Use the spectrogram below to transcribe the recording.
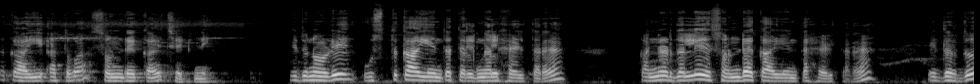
ಉಸ್ತಕಾಯಿ ಅಥವಾ ಸೊಂಡೆಕಾಯಿ ಚಟ್ನಿ. ಇದು ನೋಡಿ ಉಸ್ತಕಾಯಿ ಅಂತ ತೆಲುಗಿನಲ್ಲಿ ಹೇಳ್ತಾರೆ. ಕನ್ನಡದಲ್ಲಿ ಸೊಂಡೆಕಾಯಿ ಅಂತ ಹೇಳ್ತಾರೆ. ಇದರದ್ದು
